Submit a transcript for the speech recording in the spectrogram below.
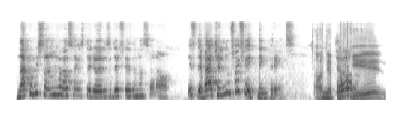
na Comissão de Relações Exteriores e Defesa Nacional. Esse debate ele não foi feito na imprensa. Não, até então, porque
